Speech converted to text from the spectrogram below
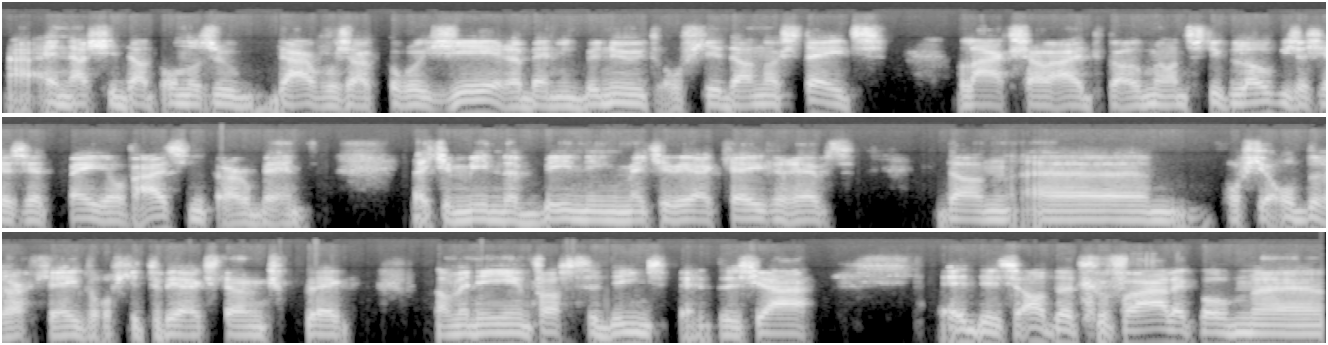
Nou, en als je dat onderzoek daarvoor zou corrigeren, ben ik benieuwd of je dan nog steeds laag zou uitkomen. Want het is natuurlijk logisch als je ZP of uitzendkracht bent, dat je minder binding met je werkgever hebt dan uh, of je opdrachtgever of je tewerkstellingsplek dan wanneer je in vaste dienst bent. Dus ja, het is altijd gevaarlijk om uh,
